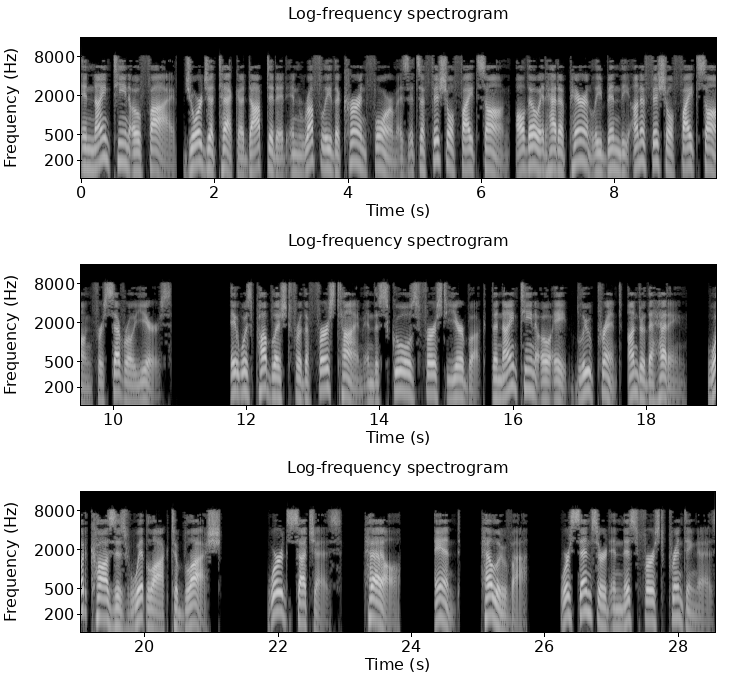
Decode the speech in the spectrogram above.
In 1905, Georgia Tech adopted it in roughly the current form as its official fight song, although it had apparently been the unofficial fight song for several years. It was published for the first time in the school's first yearbook, the 1908 blueprint, under the heading, What Causes Whitlock to Blush? Words such as, hell, and helluva were censored in this first printing as,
